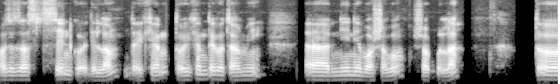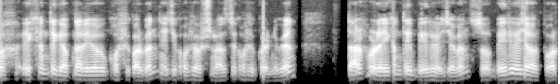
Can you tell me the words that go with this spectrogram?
হচ্ছে জাস্ট সেন্ড করে দিলাম। দেখেন, তো এখান থেকে হচ্ছে আমি নিয়ে নিয়ে বসাবো সবগুলা। তো এখান থেকে আপনারা এইভাবে কপি করবেন। এই যে কপি অপশন আছে কপি করে নেবেন। তারপরে এখান থেকে বের হয়ে যাবেন। সো বের হয়ে যাওয়ার পর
